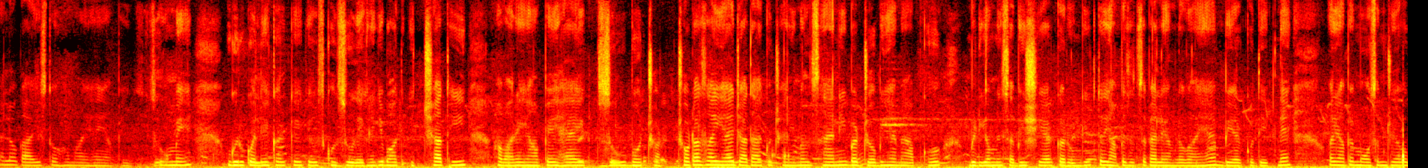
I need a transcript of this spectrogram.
हेलो गाइस तो हम आए हैं यहाँ पे ज़ू में। गुरु को लेकर के कि उसको ज़ू देखने की बहुत इच्छा थी। हमारे यहाँ पे है एक ज़ू बहुत छो, छोटा सा ही है ज़्यादा कुछ एनिमल्स हैं नहीं बट जो भी है मैं आपको वीडियो में सभी शेयर करूँगी। तो यहाँ पे सबसे पहले हम लोग आए हैं बियर को देखने। और यहाँ पे मौसम जो है वो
